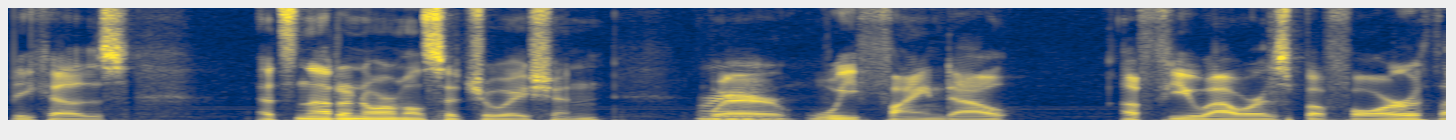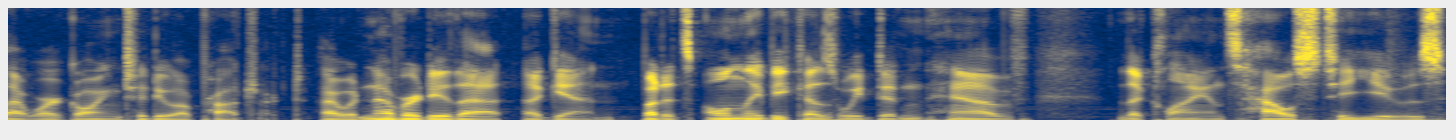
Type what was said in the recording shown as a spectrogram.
because it's not a normal situation where we find out a few hours before that we're going to do a project. I would never do that again, but it's only because we didn't have the client's house to use.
